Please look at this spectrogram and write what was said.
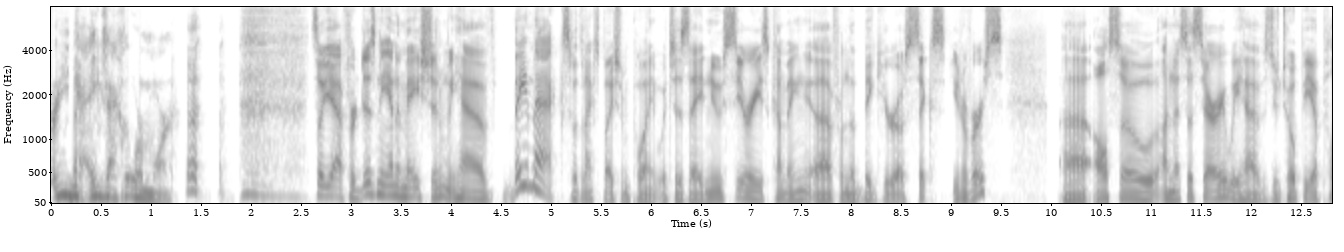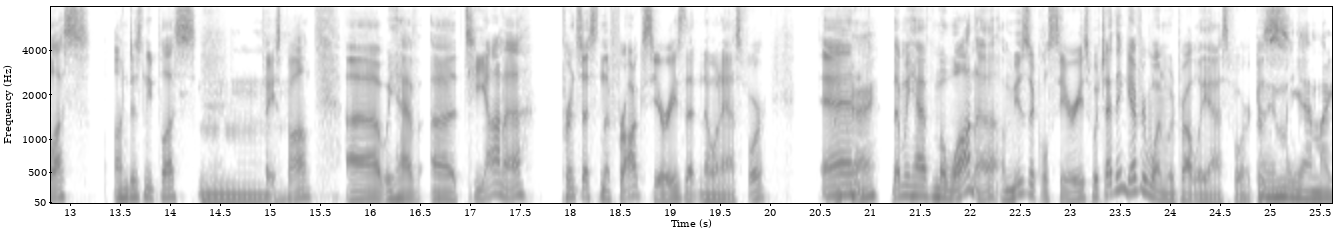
Or, yeah, exactly, or more. so yeah, for Disney Animation, we have Baymax with an exclamation point, which is a new series coming uh, from the Big Hero Six universe. Uh, also unnecessary, we have Zootopia Plus on Disney Plus. Mm. Facepalm. Uh, we have uh, Tiana, Princess and the Frog series that no one asked for. And Okay. then we have Moana, a musical series, which I think everyone would probably ask for I because mean, yeah, my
